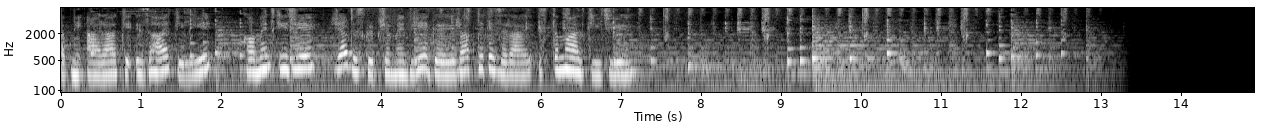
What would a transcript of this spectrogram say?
अपनी आरा के इजहार के लिए कमेंट कीजिए या डिस्क्रिप्शन में दिए गए रबते के जराए इस्तेमाल कीजिए।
